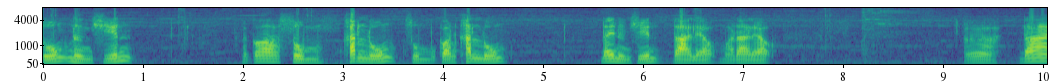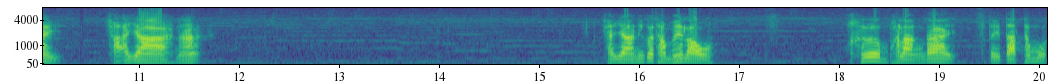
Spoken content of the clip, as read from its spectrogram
ลุงหนึ่งชิ้น แล้วก็สุ่มขั้นลุงสุ่มอุปกรณ์ขั้นลุงได้หนึ่งชิ้นได้แล้วมาได้แล้วอ่าได้ฉายานะฉายานี้ก็ทำให้เราเพิ่มพลังได้สเตตัสทั้งหมด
